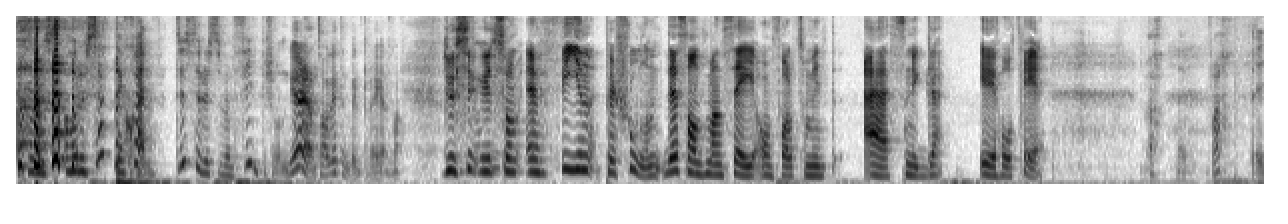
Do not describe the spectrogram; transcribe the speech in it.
Har du, har du sett dig själv? Du ser ut som en fin person. Jag har redan tagit en bild på dig i alla fall. Du ser ut som en fin person. Det är sånt man säger om folk som inte är snygga EHT. Va? Nej, Va? Nej.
